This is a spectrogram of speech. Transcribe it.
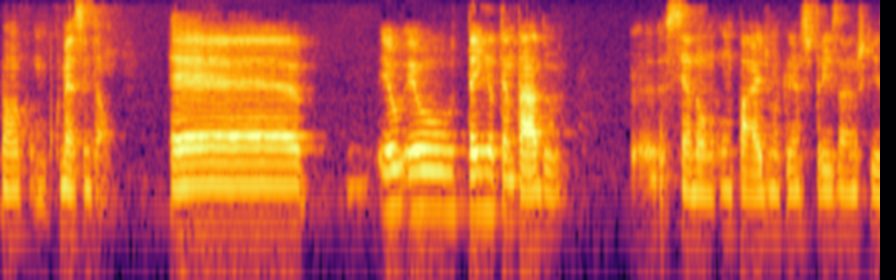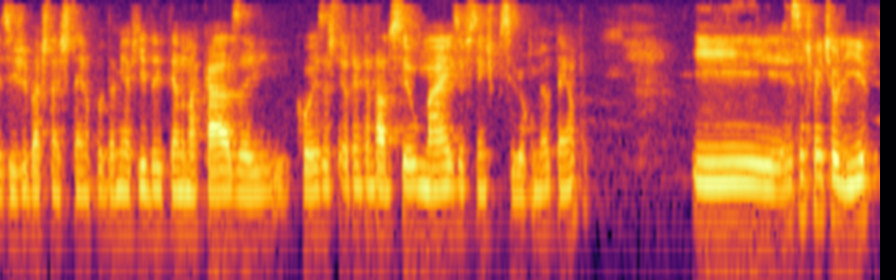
Vamos, começa então. É... Eu, eu tenho tentado sendo um pai de uma criança de três anos que exige bastante tempo da minha vida e tendo uma casa e coisas, eu tenho tentado ser o mais eficiente possível com o meu tempo. E recentemente eu li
